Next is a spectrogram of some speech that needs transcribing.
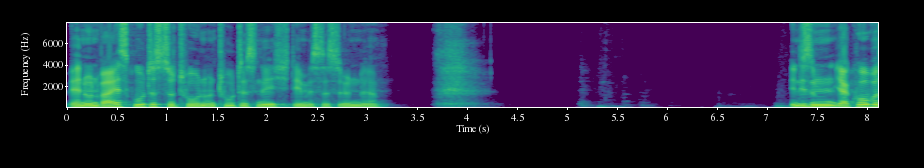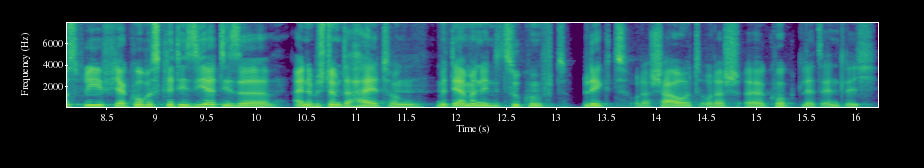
Wer nun weiß, Gutes zu tun und tut es nicht, dem ist es Sünde. In diesem Jakobusbrief, Jakobus kritisiert diese eine bestimmte Haltung, mit der man in die Zukunft blickt oder schaut oder äh, guckt letztendlich.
